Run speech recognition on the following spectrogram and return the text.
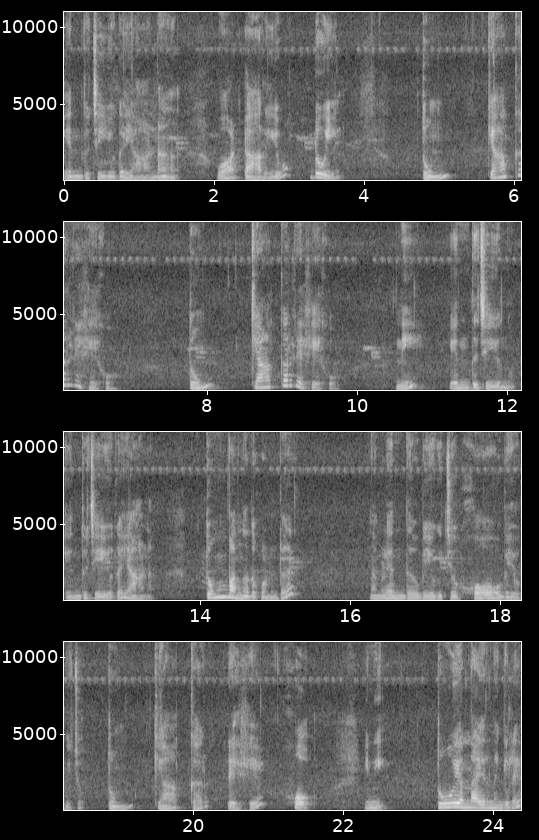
എന്തു ചെയ്യുകയാണ്? വാട്ട് ആർ യു ഡൂയിങ് തും ക്യാ കർ രഹേ ഹോ തും ക്യാ കർ രഹേ ഹോ നീ എന്ത് ചെയ്യുന്നു? എന്തു ചെയ്യുകയാണ്? തും വന്നതുകൊണ്ട് നമ്മൾ എന്ത് ഉപയോഗിച്ചു? ഹോ ഉപയോഗിച്ചു. തും ക്യാ കർ രഹേ ഹോ. ഇനി തു എന്നായിരുന്നെങ്കിൽ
